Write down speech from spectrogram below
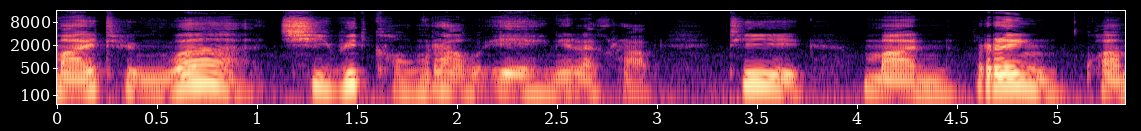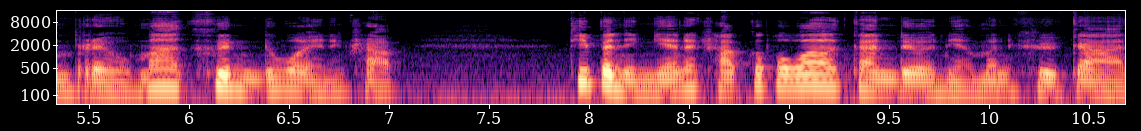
หมายถึงว่าชีวิตของเราเองนี่แหละครับ ที่มันเร่งความเร็วมากขึ้นด้วยนะครับ ที่เป็นอย่างนี้นะครับก็เพราะว่าการเดินเนี่ยมันคือการ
